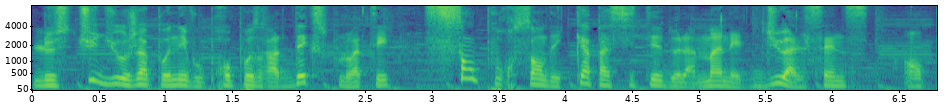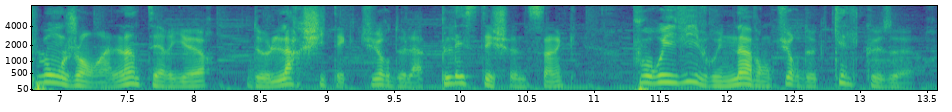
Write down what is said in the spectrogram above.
le studio japonais vous proposera d'exploiter 100% des capacités de la manette DualSense en plongeant à l'intérieur de l'architecture de la PlayStation 5 pour y vivre une aventure de quelques heures.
